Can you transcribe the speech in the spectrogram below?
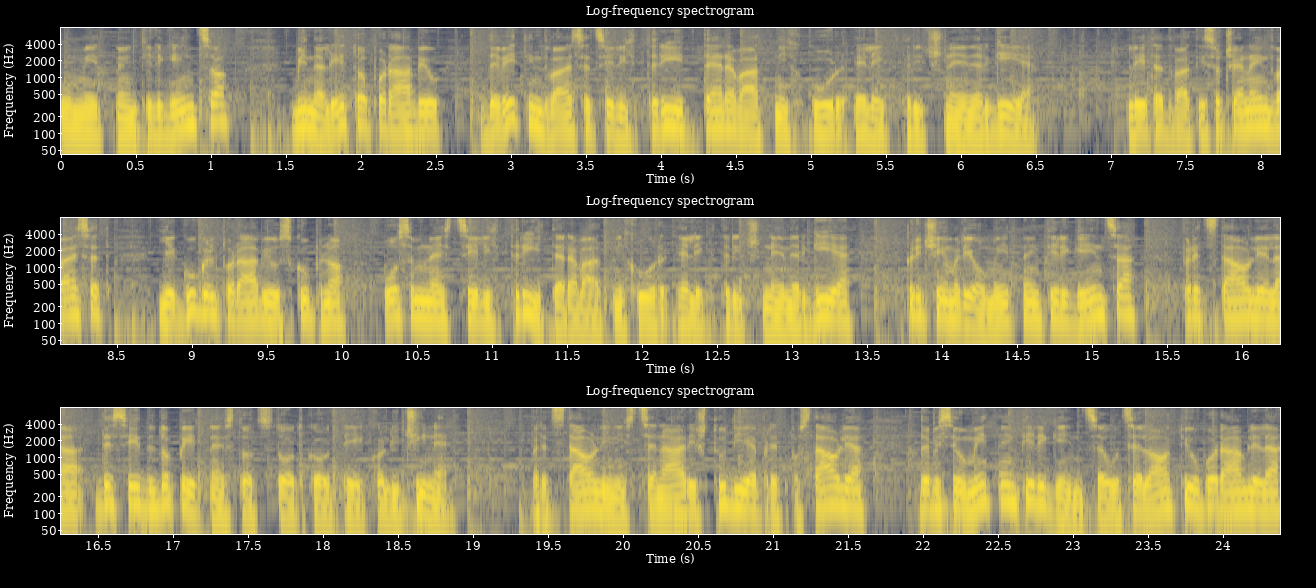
umetno inteligenco, bi na leto porabil 29,3 teravatnih ur električne energije. Leta 2021 je Google porabil skupno 18,3 teravatnih ur električne energije, pri čemer je umetna inteligenca predstavljala 10 do 15 odstotkov te količine. Predstavljeni scenarij študije predpostavlja, da bi se umetna inteligenca v celoti uporabljala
